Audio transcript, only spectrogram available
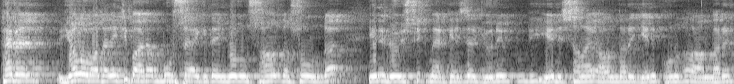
Hemen Yalova'dan itibaren Bursa'ya giden yolun sağında solunda yeni lojistik merkezler, yeni, yeni sanayi alanları, yeni konut alanları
